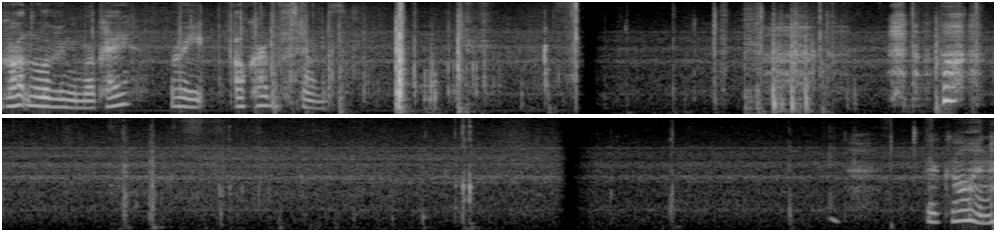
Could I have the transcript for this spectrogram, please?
Go out in the living room, okay? Alright, I'll grab the stones. They're gone.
